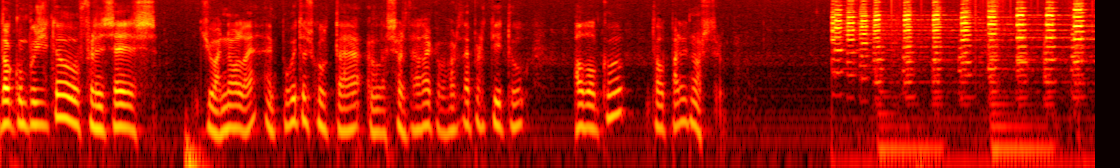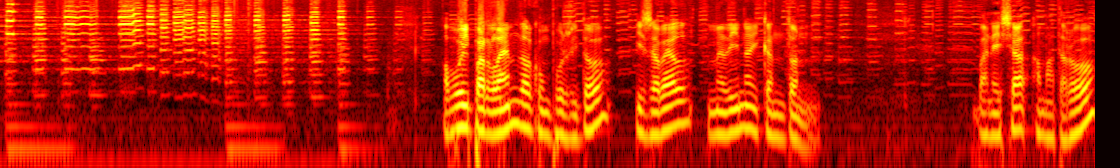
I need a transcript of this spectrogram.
Del compositor francès Joanola hem pogut escoltar la sardana que porta per títol El balcó del Pare Nostre. Avui parlem del compositor Isabel Medina i Cantón. Va néixer a Mataró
